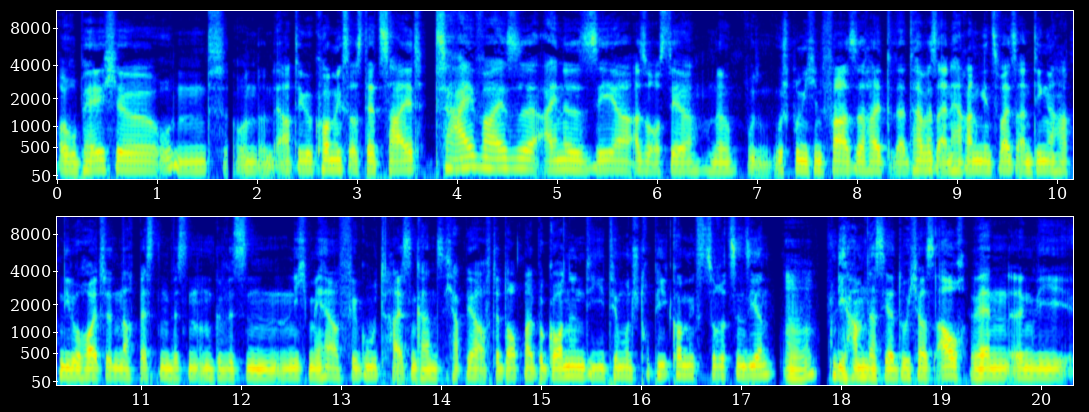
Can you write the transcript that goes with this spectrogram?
europäische und, und, und artige Comics aus der Zeit teilweise eine sehr, also aus der ne, ursprünglichen Phase halt teilweise eine Herangehensweise an Dinge hatten, die du heute nach bestem Wissen und Gewissen nicht mehr für gut heißen kannst. Ich habe ja auf der Dorp mal begonnen, die Tim und Struppi Comics zu rezensieren. Mhm. Die haben das ja durchaus auch, wenn irgendwie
